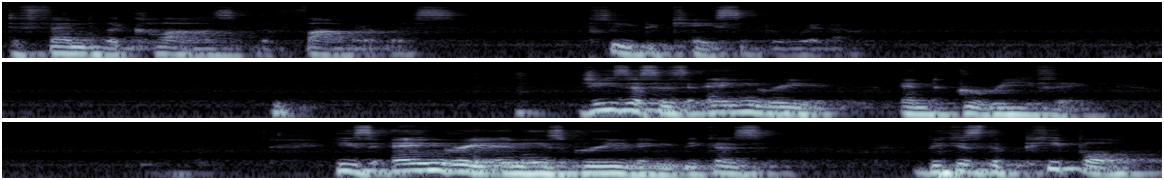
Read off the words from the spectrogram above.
defend the cause of the fatherless, plead the case of the widow. Jesus is angry and grieving. He's angry and he's grieving because, because the people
